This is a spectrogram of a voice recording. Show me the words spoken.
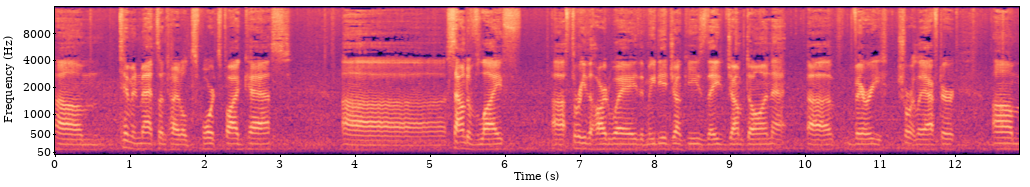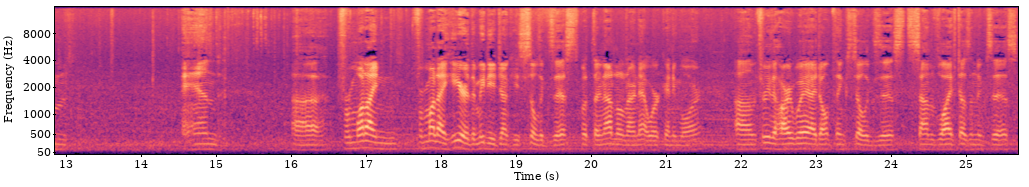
um, Tim and Matt's Untitled Sports Podcast, uh, Sound of Life, uh, Three the Hard Way, the Media Junkies. They jumped on at, uh, very shortly after. Um, and uh, from what I from what I hear, the Media Junkies still exist, but they're not on our network anymore. Um, Three the Hard Way, I don't think still exists. Sound of Life doesn't exist.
